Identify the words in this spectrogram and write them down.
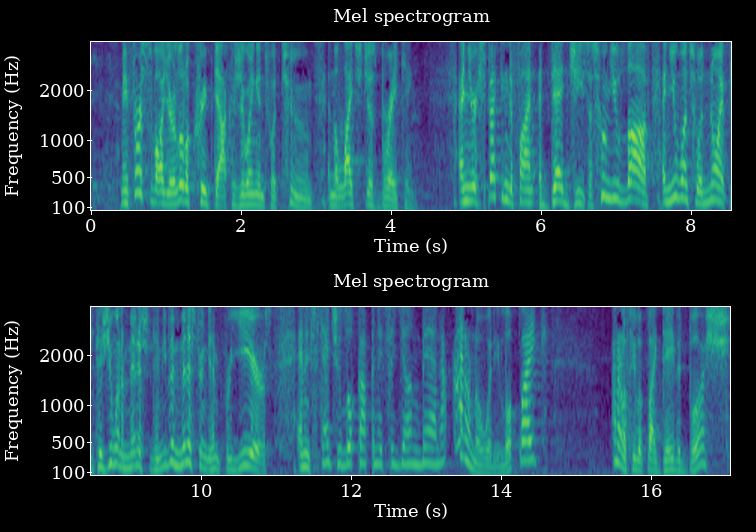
I mean, first of all, you're a little creeped out because you're going into a tomb and the light's just breaking and you're expecting to find a dead Jesus whom you love and you want to anoint because you want to minister to him. You've been ministering to him for years. And instead you look up and it's a young man. I don't know what he looked like. I don't know if he looked like David Bush.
